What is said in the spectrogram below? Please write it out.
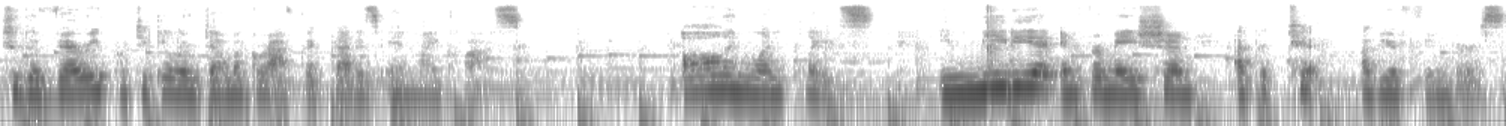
to the very particular demographic that is in my class. All in one place immediate information at the tip of your fingers.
